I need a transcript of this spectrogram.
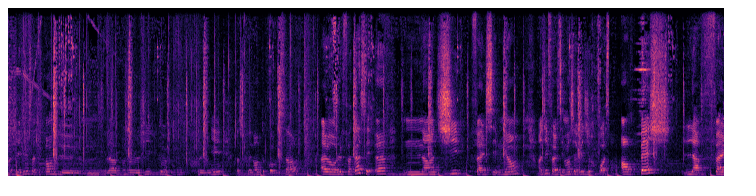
En gélule, ça dépend de la posologie que vous prenez. Ça se présente comme ça. Alors, le FACA, c'est un anti-falsémiant. Anti-falsémiant, ça veut dire quoi? Ça empêche la, enfin,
